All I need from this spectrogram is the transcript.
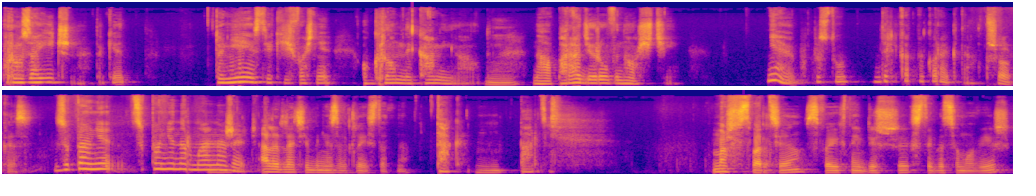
prozaiczne. Takie, to nie jest jakiś właśnie ogromny coming out Mhm. na paradzie równości. Nie, po prostu delikatna korekta. Przy okazji. Zupełnie, zupełnie normalna rzecz. Ale dla ciebie niezwykle istotne. Tak, Mhm. bardzo. Masz wsparcie swoich najbliższych z tego, co mówisz.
